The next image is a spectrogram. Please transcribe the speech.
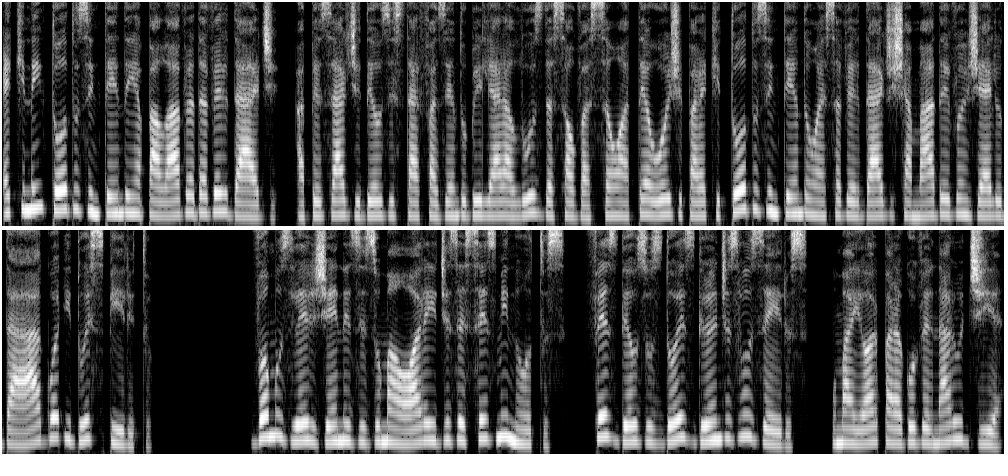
é que nem todos entendem a palavra da verdade, apesar de Deus estar fazendo brilhar a luz da salvação até hoje para que todos entendam essa verdade chamada Evangelho da Água e do Espírito. Vamos ler Gênesis 1 hora e 16 minutos. Fez Deus os dois grandes luzeiros, o maior para governar o dia,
